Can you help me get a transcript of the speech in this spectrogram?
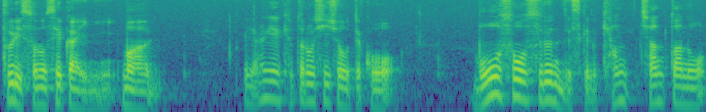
ぷりその世界にまあ柳家巨太郎師匠ってこう暴走するんですけどちゃんとあの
